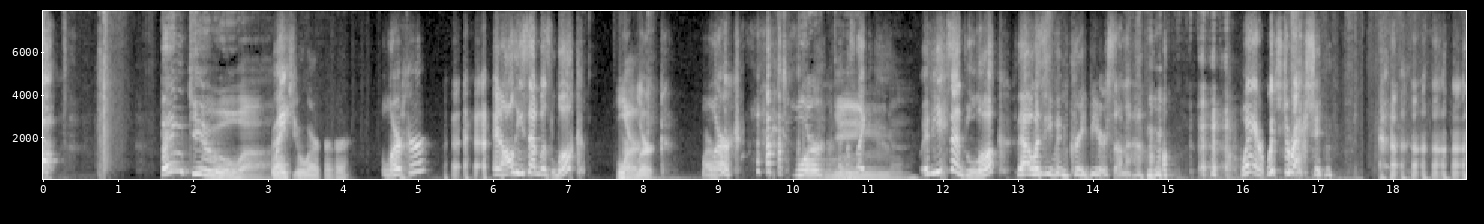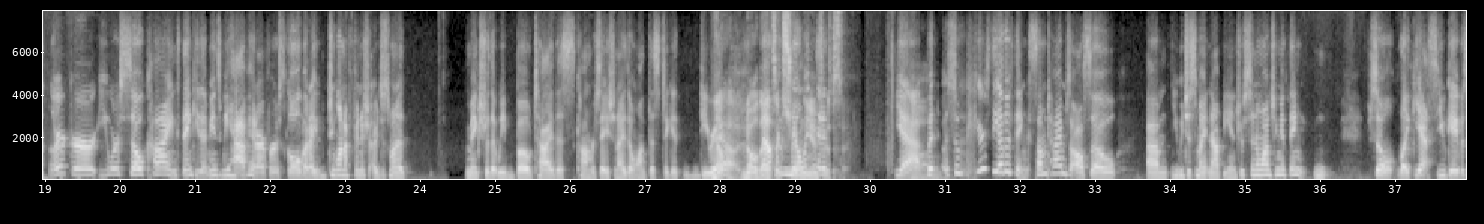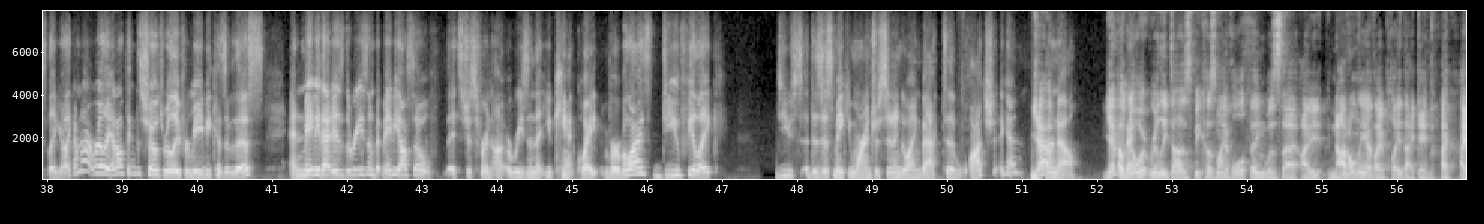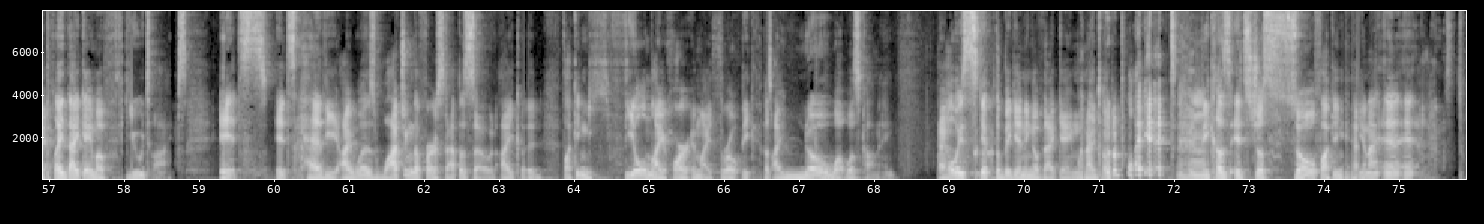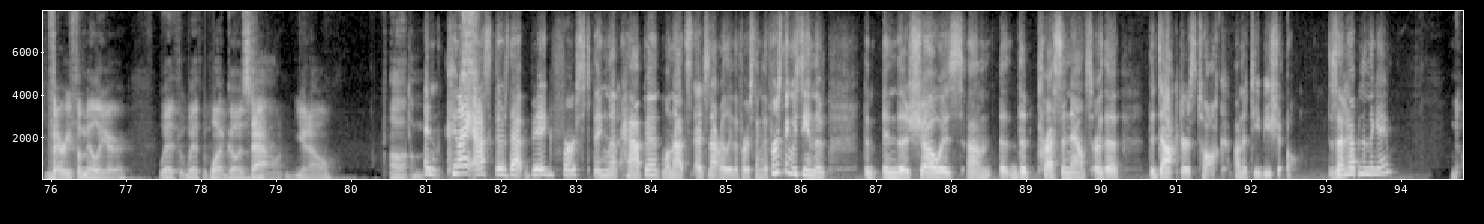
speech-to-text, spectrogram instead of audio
thank you thank you, Lurker. Lurker? and all he said was look? Lurk. lurk Lurk. lurking like- If he said look, that was even creepier somehow. Where? Which direction? Lurker, you are so kind. Thank you. That means we have hit our first goal, but I do want to finish. I just want to make sure that we bow tie this conversation. I don't want this to get derailed. yeah no that's Malcolm, extremely knowing that it's- interesting Yeah, Um, but so here's the other thing. Sometimes also, um, you just might not be interested in watching a thing. So like, yes, you gave us like you're like, I'm not really. I don't think the show's really for me because of this, and maybe that is the reason. But maybe also it's just for an, a reason that you can't quite verbalize. Do you feel like? Do you does this make you more interested in going back to watch again? yeah Or no? Yeah, Okay. no, it really does because my whole thing was that I not only have I played that game, but I, I played that game a few times. It's it's heavy. I was watching the first episode. I could fucking feel my heart in my throat because I know what was coming. I always skip the beginning of that game when I go to play it Mhm. because it's just so fucking heavy, and I and, and very familiar with with what goes down. You know. Um, And can I ask? There's that big first thing that happened. Well, not it's not really the first thing. The first thing we see in the the in the show is um uh, the press announce or the the doctor's talk on a TV show. Does that happen in the game? No,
